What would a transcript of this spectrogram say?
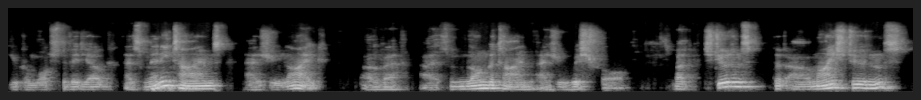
you can watch the video as many times as you like over as longer time as you wish for. But students that are my students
